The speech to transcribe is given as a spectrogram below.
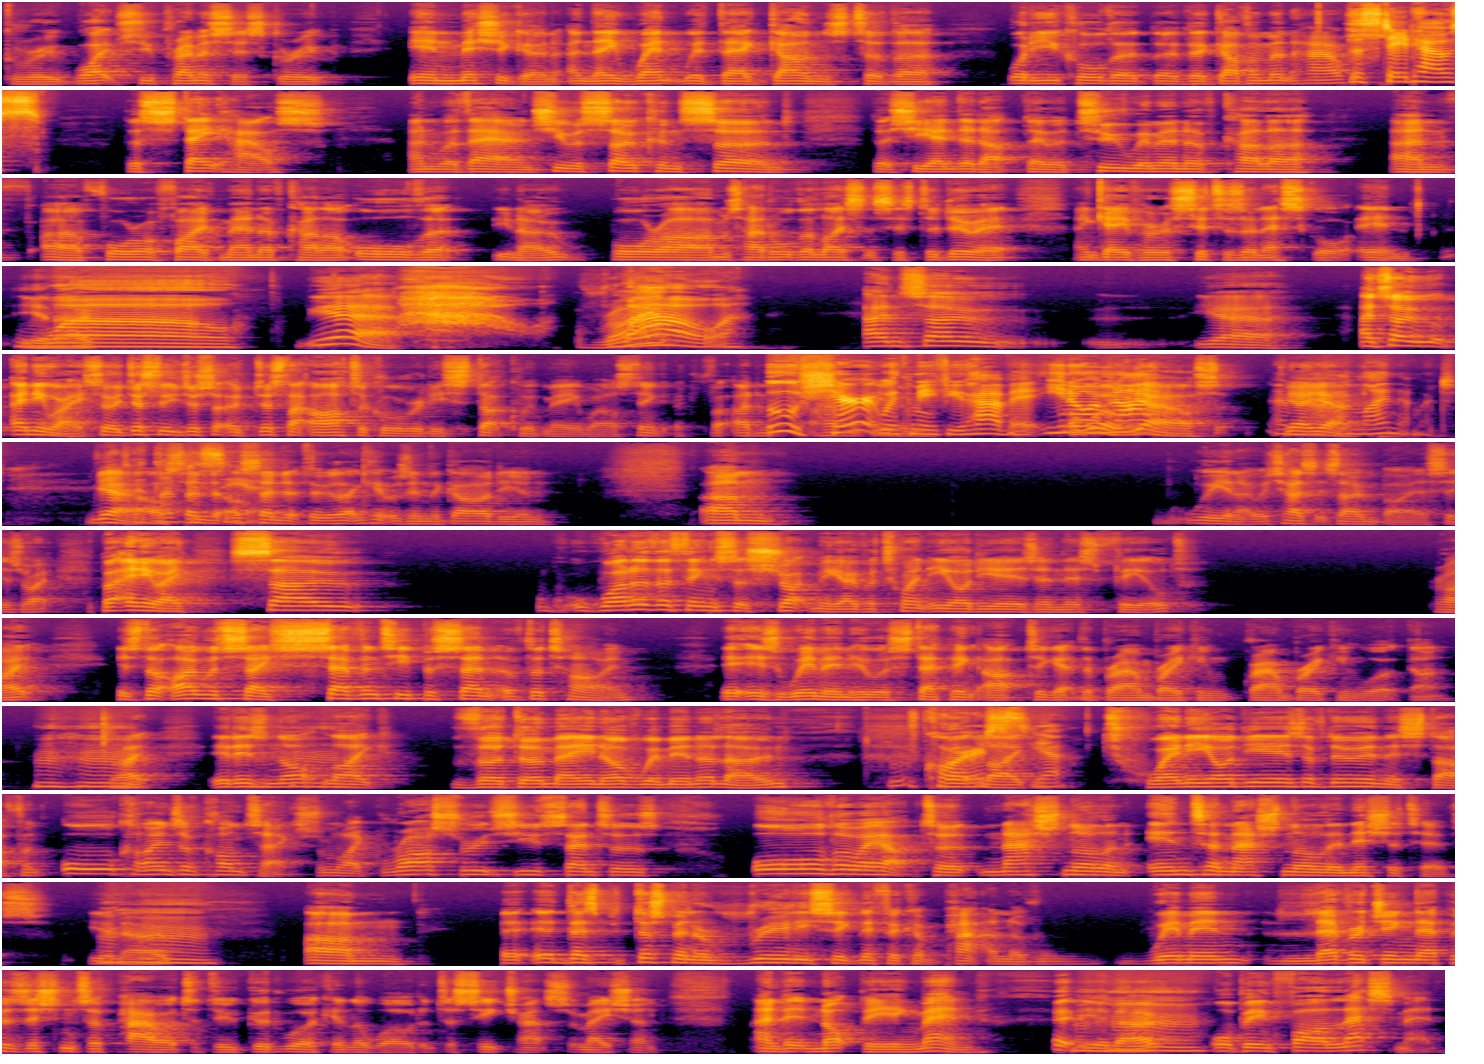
group, white supremacist group in Michigan, and they went with their guns to the what do you call the the, the government house, The state house. the state house, and were there. And she was so concerned that she ended up. There were two women of color and uh, four or five men of color, all that you know bore arms, had all the licenses to do it, and gave her a citizen escort in. You know, Whoa. yeah, Wow. right. Wow. And so, yeah. And so, anyway, so just just uh, just that article really stuck with me. While I was thinking, I didn't- Ooh, share it with even- me if you have it. You know, I I'm not. Yeah, I'll I'm yeah, not yeah. online that much. yeah. I'll send it. I'll it. send it through. I think it was in the Guardian. Um, well, you know, which has its own biases, right? But anyway, so one of the things that struck me over twenty odd years in this field, right, is that I would say seventy percent of the time it is women who are stepping up to get the groundbreaking groundbreaking work done. Mhm. right? It is not Mhm. like the domain of women alone. Of course. like yeah. 20 odd years of doing this stuff and all kinds of contexts from like grassroots youth centers all the way up to national and international initiatives, you know. Mhm. Um, it, it- there's just been a really significant pattern of women leveraging their positions of power to do good work in the world and to seek transformation and it not being men, you know, Mhm. or being far less men,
